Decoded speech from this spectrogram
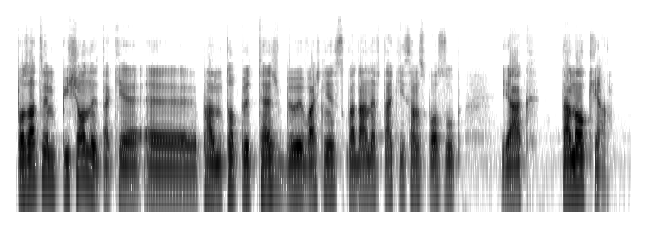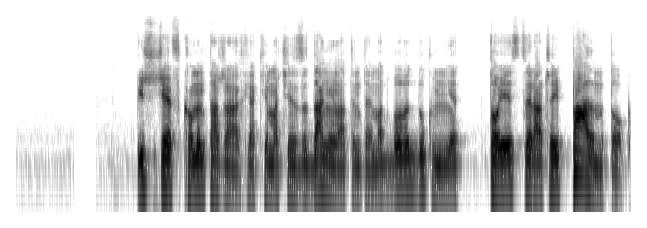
Poza tym pisiony takie e, też były właśnie składane w taki sam sposób jak ta Nokia. Piszcie w komentarzach, jakie macie zdanie na ten temat, bo według mnie to jest raczej palmtop.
